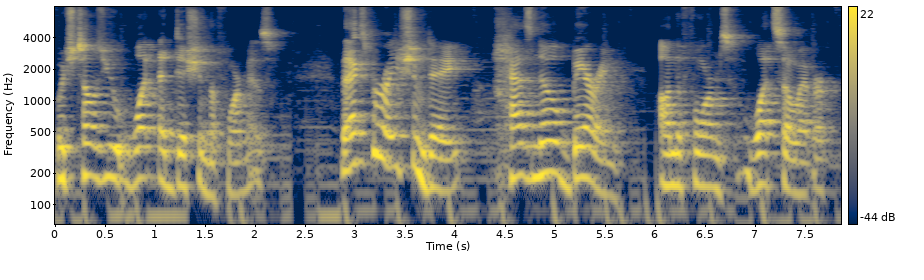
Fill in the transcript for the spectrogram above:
which tells you what edition the form is. The expiration date has no bearing on the forms whatsoever.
